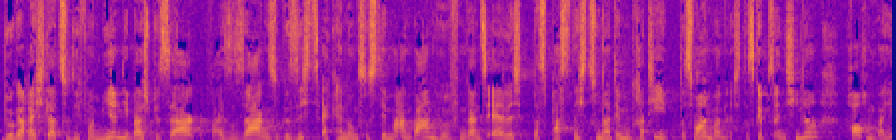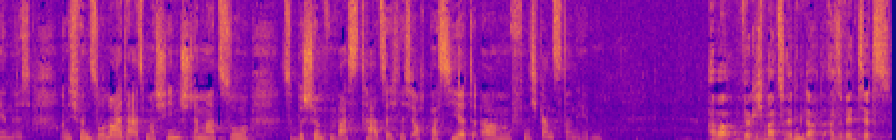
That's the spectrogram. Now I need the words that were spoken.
Bürgerrechtler zu diffamieren, die beispielsweise sagen, so Gesichtserkennungssysteme an Bahnhöfen, ganz ehrlich, das passt nicht zu einer Demokratie. Das wollen wir nicht. Das gibt es in China, brauchen wir hier nicht. Und ich finde, so Leute als Maschinenstimmer zu, zu beschimpfen, was tatsächlich auch passiert, ähm, finde ich ganz daneben. Aber wirklich mal zu Ende gedacht, also wenn es jetzt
